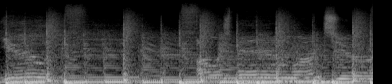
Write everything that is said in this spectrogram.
You always been one to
